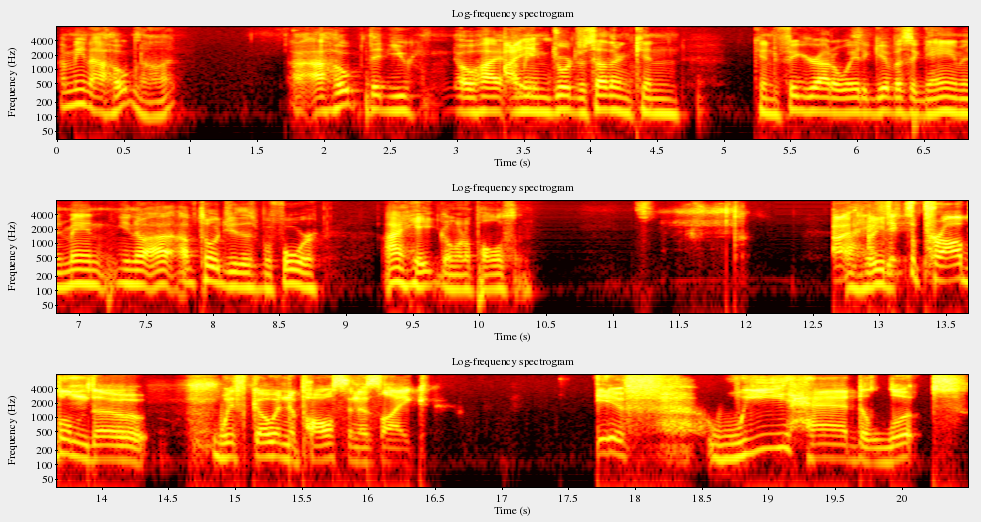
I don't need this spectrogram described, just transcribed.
I mean, I hope not. I hope that you Ohio. I, I mean, Georgia Southern can can figure out a way to give us a game. And man, you know, I, have told you this before. I hate going to Paulson. I, I hate I think it. the problem though with going to Paulson is like if we had looked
